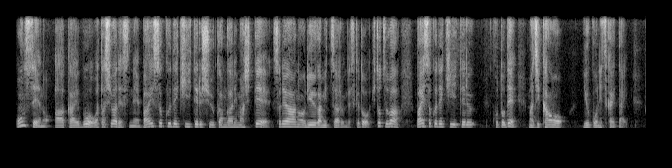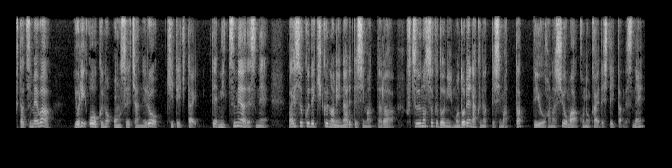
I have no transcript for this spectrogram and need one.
音声のアーカイブを私はですね、倍速で聞いてる習慣がありまして、それはあの理由が3つあるんですけど、1つは倍速で聞いてることで、まあ、時間を有効に使いたい。2つ目は、より多くの音声チャンネルを聞いていきたい。で、3つ目はですね、倍速で聞くのに慣れてしまったら、普通の速度に戻れなくなってしまったっていうお話を、まあ、この回でしていったんですね。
